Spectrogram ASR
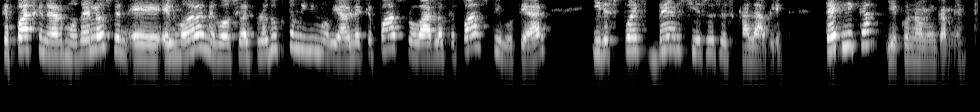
que puedas generar modelos, de, eh, el modelo de negocio, el producto mínimo viable, que puedas probarlo, que puedas pivotear y después ver si eso es escalable, técnica y económicamente.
